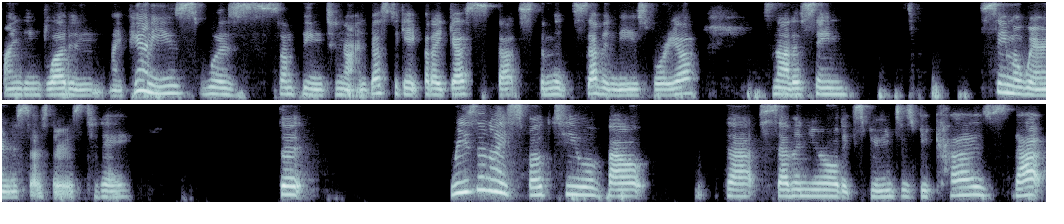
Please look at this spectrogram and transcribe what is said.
finding blood in my panties was something to not investigate, but I guess that's the mid 70s for you. It's not a same same awareness as there is today. The reason I spoke to you about that seven year old experience is because that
